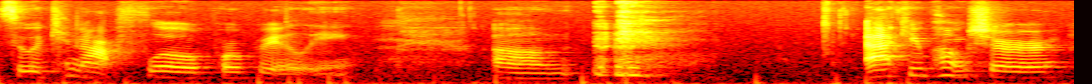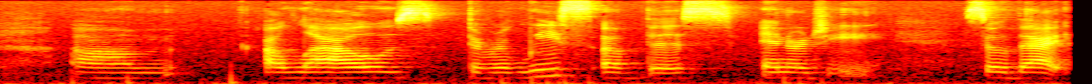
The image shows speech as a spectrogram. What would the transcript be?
so it cannot flow appropriately. Um, acupuncture um, allows the release of this energy so that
